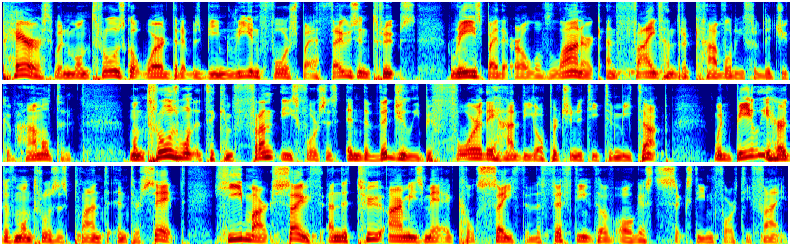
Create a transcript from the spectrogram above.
Perth when Montrose got word that it was being reinforced by a thousand troops raised by the Earl of Lanark and 500 cavalry from the Duke of Hamilton. Montrose wanted to confront these forces individually before they had the opportunity to meet up. When Baillie heard of Montrose's plan to intercept, he marched south and the two armies met at Kilsyth on the 15th of August 1645.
